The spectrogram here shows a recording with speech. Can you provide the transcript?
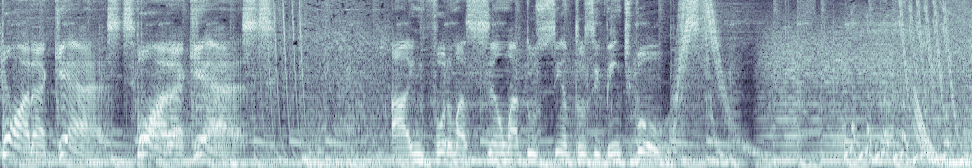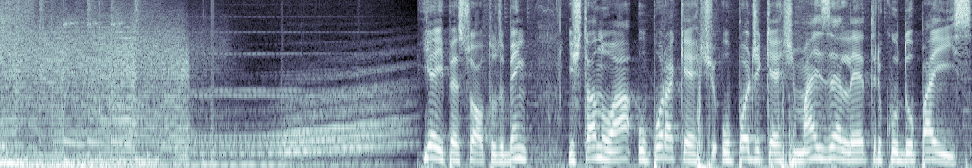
Poracast. Poracast. A informação a 220 volts. E aí, pessoal, tudo bem? Está no ar o Poracast, o podcast mais elétrico do país.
